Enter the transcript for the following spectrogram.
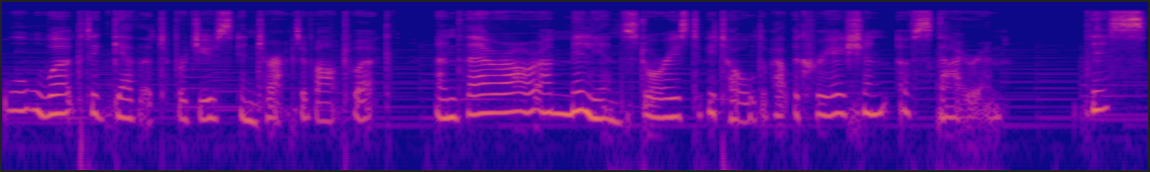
all work together to produce interactive artwork, and there are a million stories to be told about the creation of Skyrim. This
